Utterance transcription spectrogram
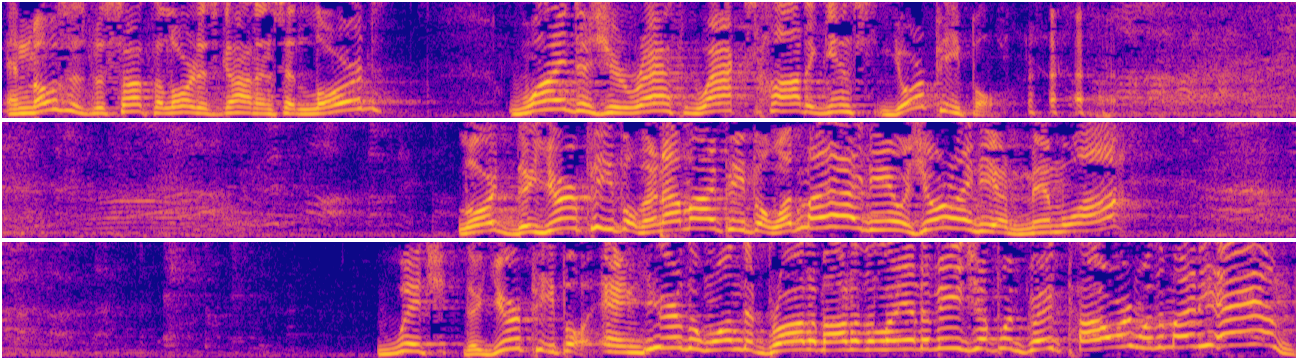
And Moses besought the Lord his God and said, Lord, why does your wrath wax hot against your people? Lord, they're your people. They're not my people. Wasn't my idea. It was your idea. Memoir. Which they're your people, and you're the one that brought them out of the land of Egypt with great power and with a mighty hand.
